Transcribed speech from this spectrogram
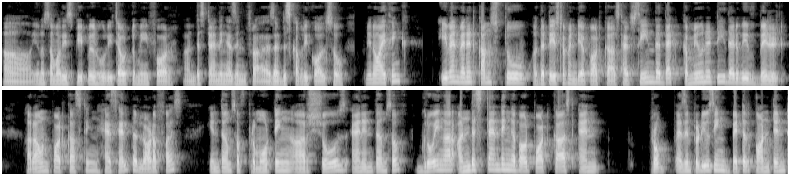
uh, you know some of these people who reach out to me for understanding as in as a discovery call. So you know, I think even when it comes to the Taste of India podcast, I've seen that that community that we've built around podcasting has helped a lot of us in terms of promoting our shows and in terms of growing our understanding about podcast and pro- as in producing better content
